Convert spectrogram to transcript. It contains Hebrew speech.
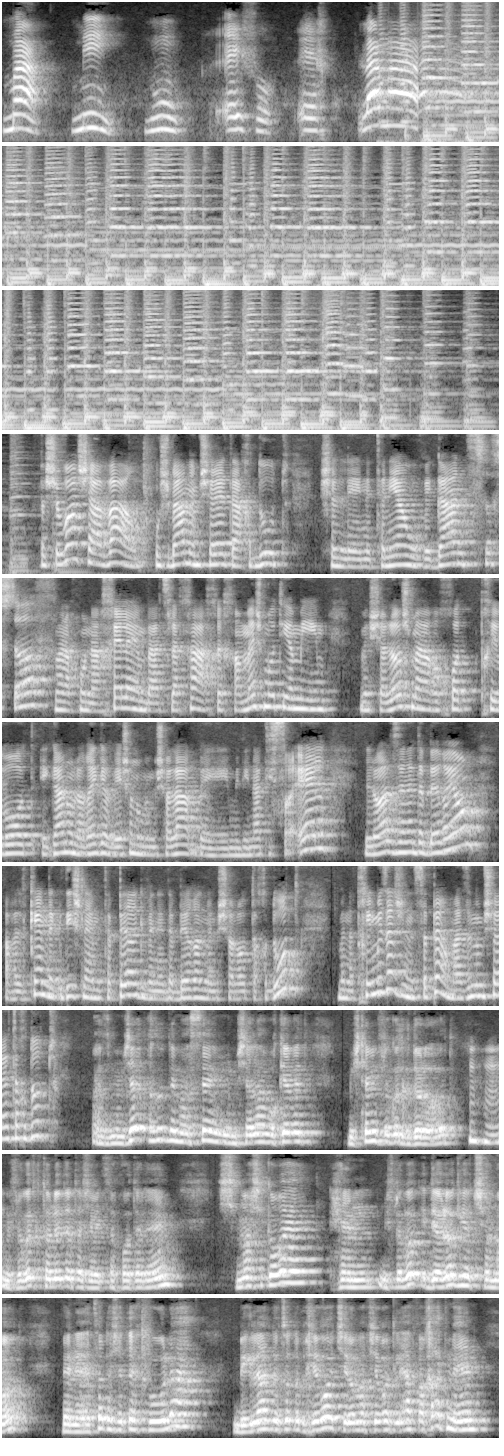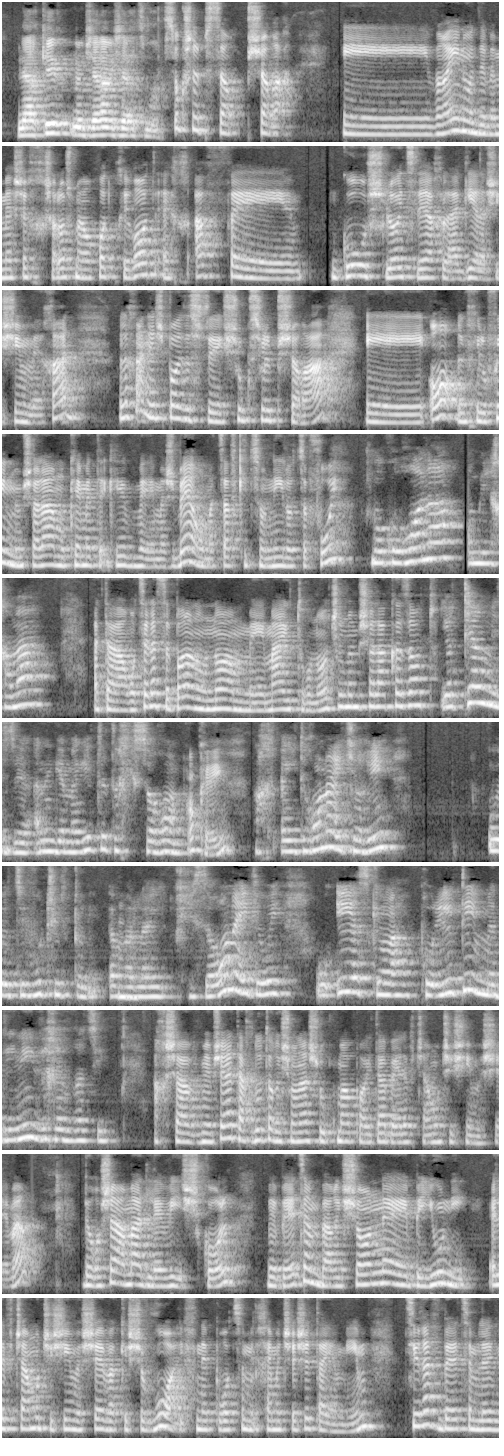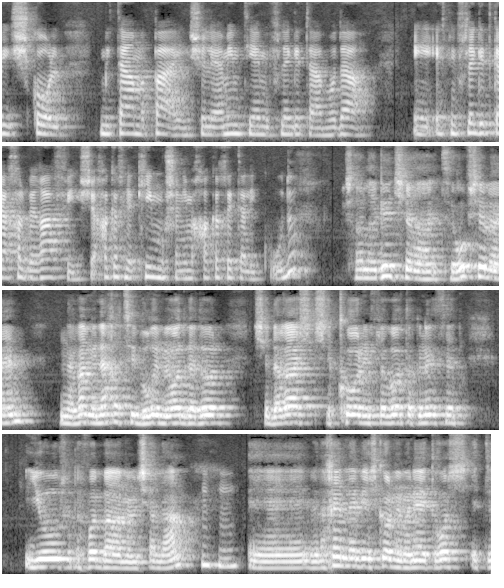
מה? מי? מו? איפה? איך? למה? בשבוע שעבר הושבעה ממשלת האחדות של נתניהו וגנץ, סוף סוף. ואנחנו נאחל להם בהצלחה אחרי 500 ימים ושלוש מערכות בחירות הגענו לרגע ויש לנו ממשלה במדינת ישראל. לא על זה נדבר היום, אבל כן נקדיש להם את הפרק ונדבר על ממשלות אחדות, ונתחיל מזה שנספר מה זה ממשלת אחדות. אז ממשלת אחדות למעשה היא ממשלה מורכבת משתי מפלגות גדולות, מהמם. מפלגות קטנות יותר שמצטרפות אליהן, שמה שקורה הן מפלגות אידיאולוגיות שונות ונאלצות לשתף פעולה בגלל תוצאות הבחירות שלא מאפשרות לאף אחת מהן להרכיב ממשלה משל עצמה. סוג של פשר, פשרה. אה, וראינו את זה במשך שלוש מערכות בחירות, איך אף אה, גוש לא הצליח להגיע ל-61, ולכן יש פה איזה סוג של פשרה, אה, או לחילופין ממשלה מוקמת עקב משבר או מצב קיצוני לא צפוי. כמו קורונה או מלחמה. אתה רוצה לספר לנו, נועם, מה היתרונות של ממשלה כזאת? יותר מזה, אני גם אגיד את החיסרון. אוקיי, אך היתרון העיקרי הוא יציבות שלטונית, אבל החיסרון העיקרי הוא אי הסכמה פוליטי, מדיני וחברתי. עכשיו, ממשלת האחדות הראשונה שהוקמה פה הייתה ב-1967, בראשה עמד לוי אשכול, ובעצם בראשון אה, ביוני 1967, כשבוע לפני פרוץ מלחמת ששת הימים, צירף בעצם לוי אשכול מטעם מפא"י, שלימים תהיה מפלגת העבודה, אה, את מפלגת גחל ורפי, שאחר כך יקימו שנים אחר כך את הליכוד. אפשר להגיד שהצירוף שלהם נבע מלחץ ציבורי מאוד גדול שדרש שכל מפלגות הכנסת יהיו שותפות בממשלה אה, ולכן לוי אשכול ממנה את ראש, את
